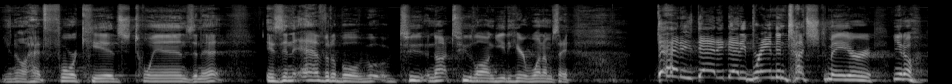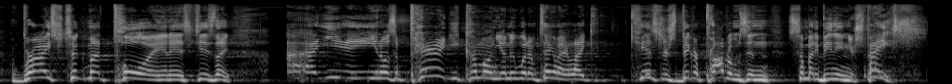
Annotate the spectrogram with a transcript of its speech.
You know, I had four kids, twins, and it is inevitable. Not too long, you'd hear one of them say, Daddy, Daddy, Daddy, Brandon touched me, or, you know, Bryce took my toy, and it's just like, you, know, as a parent, you come on, you know what I'm talking about. Like, kids, there's bigger problems than somebody being in your space.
